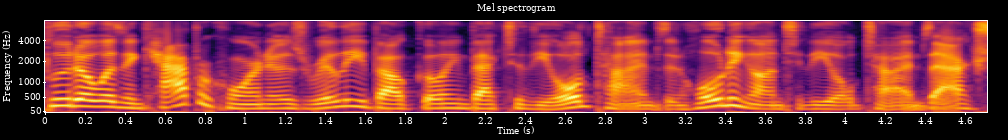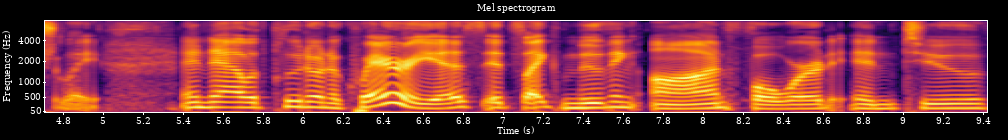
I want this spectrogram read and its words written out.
Pluto was in Capricorn, it was really about going back to the old times and holding on to the old times, actually. And now with Pluto in Aquarius, it's like moving on forward into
